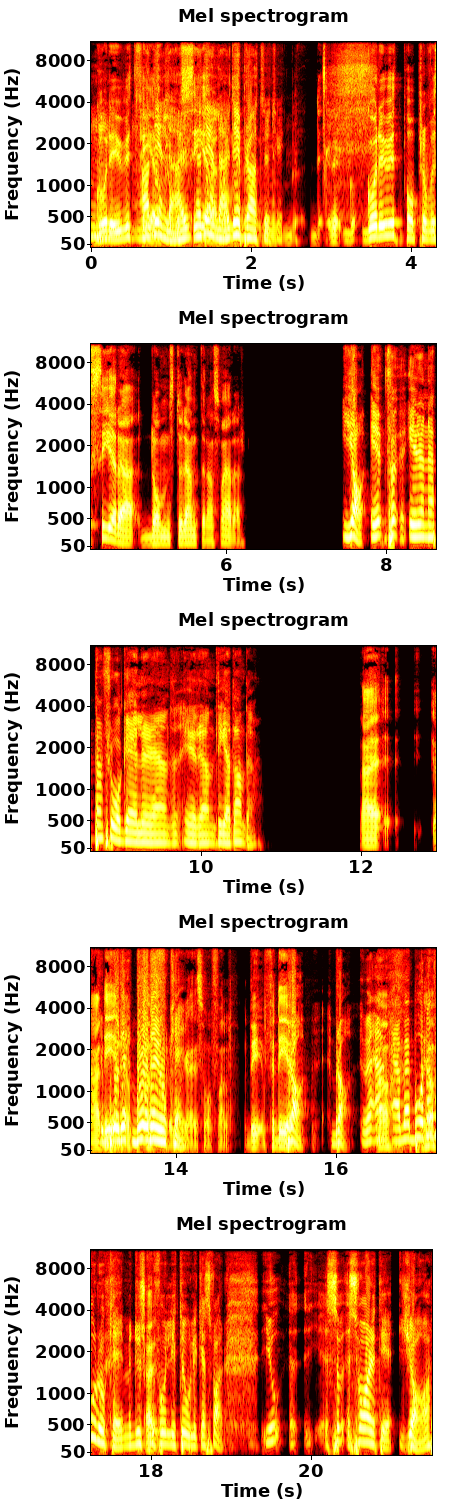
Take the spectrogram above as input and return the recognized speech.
Mm. Går det ut för Ja, det är en att live. Ja, det är en live. Det är bra att du. Går det ut på att provocera de studenterna som är där? Ja, är, för, är det en öppen fråga eller är den, är den ledande? Nej, ja, det är Båda- en öppen båda är okej. i så fall. Det, för det, Bra, bra. Ja. Ja. Ja, men båda Ja. vore okej, men du skulle Ja. få lite olika svar. Jo, eh, svaret är ja.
